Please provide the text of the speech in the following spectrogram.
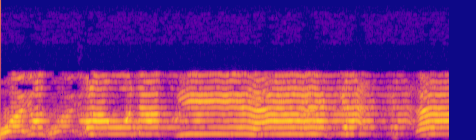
ويسقون فيها كأسا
